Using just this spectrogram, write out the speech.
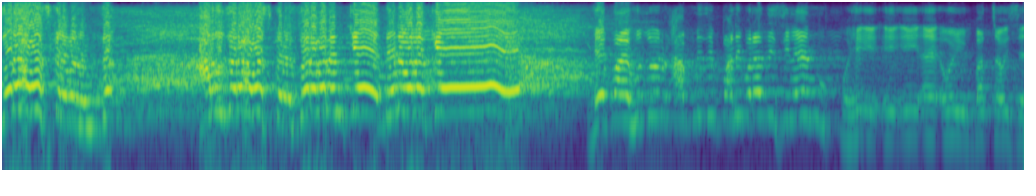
জোরে আওয়াজ করে বলেন আরও জোরে আওয়াজ করে, জোরে বলেন কে? দেনেওয়ালা কে? হে কয় হুজুর, আপনি যে পানি পরা দিয়েছিলেন ওই বাচ্চা হয়েছে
